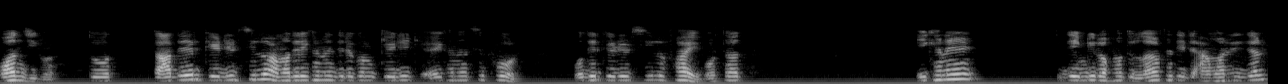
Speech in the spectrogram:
ওয়ান জিরো তো তাদের ক্রেডিট ছিল, আমাদের এখানে যেরকম ক্রেডিট এখানে আছে ফোর ওদের ক্রেডিট ছিল ফাইভ অর্থাৎ এখানে যে এমডি রহমতুল্লাহ, অর্থাৎ এটা আমার রেজাল্ট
